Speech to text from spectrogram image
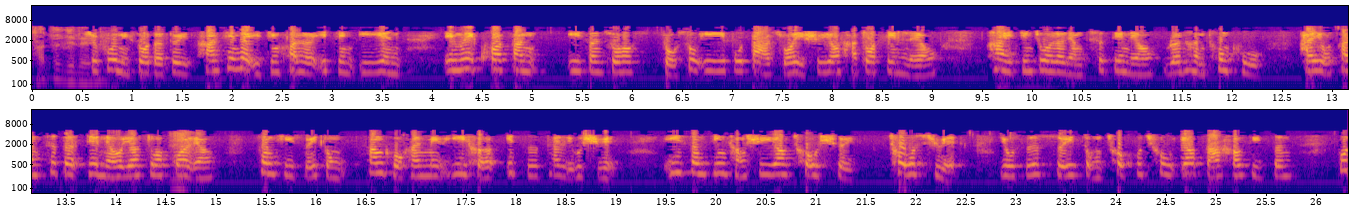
他自己的师傅，你说的对，他现在已经换了一间医院，因为扩散，医生说手术意义不大，所以需要他做电疗。他已经做了两次电疗，人很痛苦，还有三次的电疗要做化疗，身体水肿，伤口还没有愈合，一直在流血。医生经常需要抽血，抽血，有时水肿抽不出，要打好几针，不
